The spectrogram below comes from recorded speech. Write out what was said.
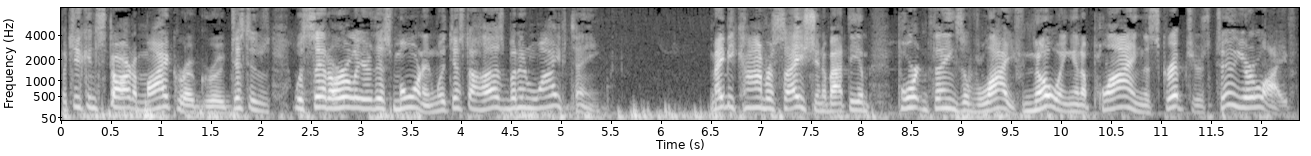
But you can start a micro group, just as was said earlier this morning, with just a husband and wife team. Maybe conversation about the important things of life, knowing and applying the Scriptures to your life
